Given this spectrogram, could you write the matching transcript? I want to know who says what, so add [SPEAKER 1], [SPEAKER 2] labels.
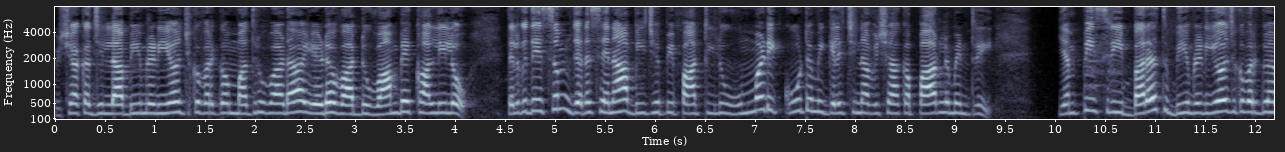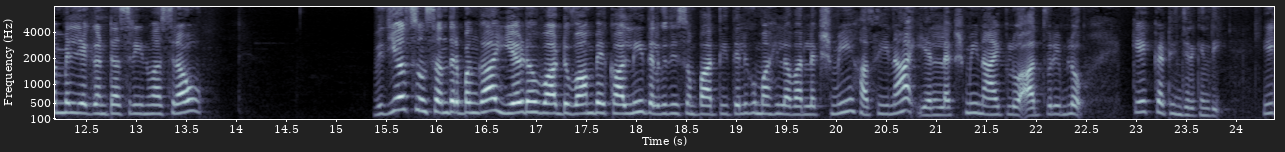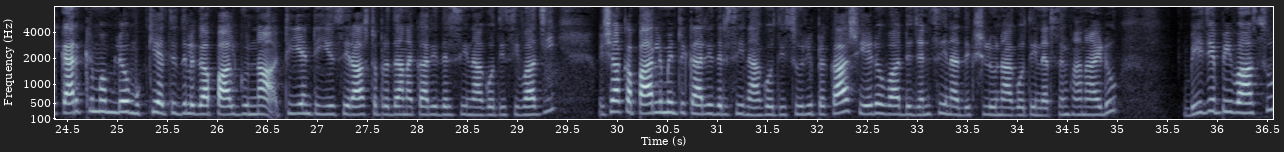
[SPEAKER 1] విశాఖ జిల్లా భీమిలి నియోజకవర్గం మధురవాడ ఏడో వార్డు వాంబే కాలనీలో తెలుగుదేశం జనసేన బీజేపీ పార్టీలు ఉమ్మడి కూటమి గెలిచిన విశాఖ పార్లమెంటరీ ఎంపీ శ్రీ భరత్ భీమిలి నియోజకవర్గం ఎమ్మెల్యే గంటా శ్రీనివాసరావు. విజయోత్సవం సందర్భంగా ఏడో ward Vambay colony Telugu Desam party Telugu మహిళ వరలక్ష్మి హసీనా ఎన్ లక్ష్మి నాయకులు ఆధ్వర్యంలో కేక్ కటింగ్ జరిగింది. ఈ కార్యక్రమంలో ముఖ్య అతిథులుగా పాల్గొన్న టీఎన్టీయూసీ రాష్ట్ర ప్రధాన కార్యదర్శి నాగోతి శివాజీ విశాఖ పార్లమెంటరీ కార్యదర్శి నాగోతి సూర్యప్రకాష్ ఏడో వార్డు జనసేన అధ్యక్షులు Nagoti Narasimha Naidu BJP Vasu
